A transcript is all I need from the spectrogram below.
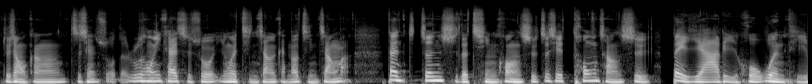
就像我刚刚之前说的，如同一开始说，因为紧张而感到紧张嘛。但真实的情况是，这些通常是被压力或问题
